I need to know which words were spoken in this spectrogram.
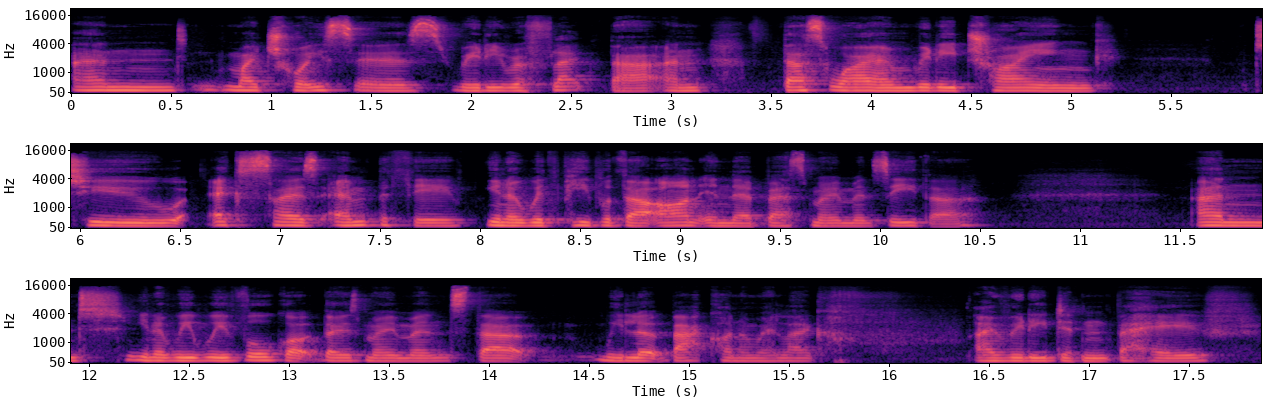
And my choices really reflect that. And that's why I'm really trying to exercise empathy, you know, with people that aren't in their best moments either. And, you know, we, we've all got those moments that we look back on and we're like, oh, I really didn't behave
